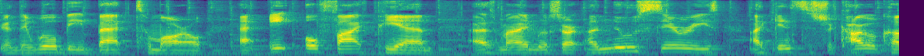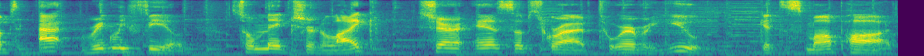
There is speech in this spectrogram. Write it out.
And they will be back tomorrow at 8.05 p.m. as Miami will start a new series against the Chicago Cubs at Wrigley Field. So make sure to like, share, and subscribe to wherever you get the small pod.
